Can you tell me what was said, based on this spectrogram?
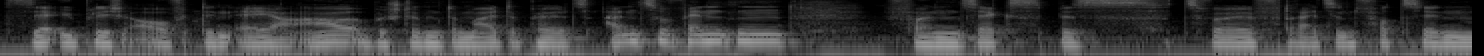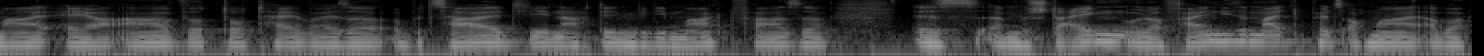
sehr üblich, auf den ARR bestimmte Multiples anzuwenden von 6 bis 12, 13, 14 Mal ARA wird dort teilweise bezahlt, je nachdem wie die Marktphase ist, ähm, steigen oder fallen diese Multiples auch mal, aber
